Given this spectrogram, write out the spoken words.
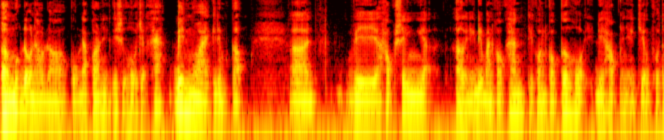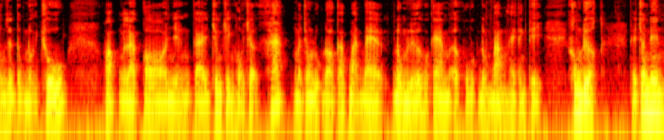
ở mức độ nào đó cũng đã có những cái sự hỗ trợ khác bên ngoài cái điểm cộng. À, vì học sinh ở những địa bàn khó khăn thì còn có cơ hội đi học ở những trường phổ thông dân tộc nội trú hoặc là có những cái chương trình hỗ trợ khác mà trong lúc đó các bạn bè đồng lứa của các em ở khu vực đồng bằng hay thành thị không được thế cho nên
